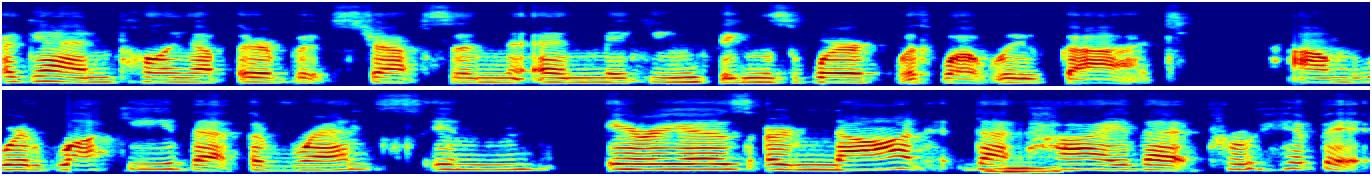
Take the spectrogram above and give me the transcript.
again, pulling up their bootstraps and, and making things work with what we've got. Um, we're lucky that the rents in areas are not that mm. high that prohibit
